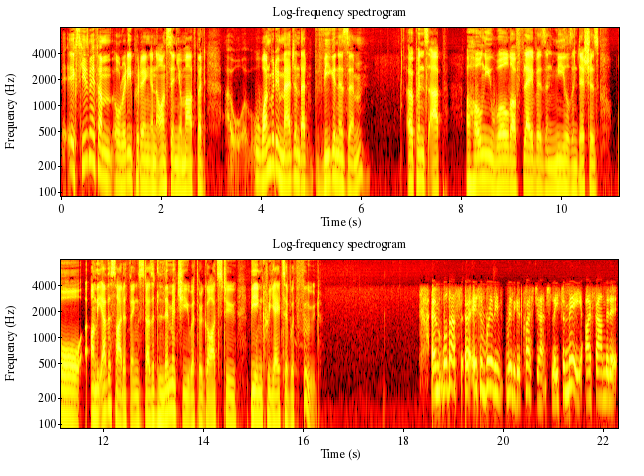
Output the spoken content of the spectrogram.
Excuse me if I'm already putting an answer in your mouth, but uh, one would imagine that veganism opens up a whole new world of flavors and meals and dishes? Or on the other side of things, does it limit you with regards to being creative with food? Um, well, that's uh, it's a really really good question actually. For me, I found that it,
